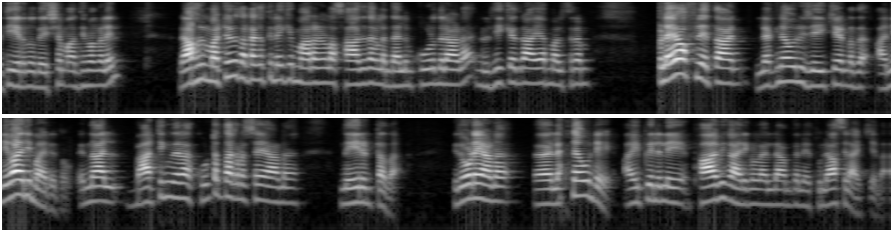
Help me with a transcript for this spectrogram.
എത്തിയിരുന്നു ദേശീയ മാധ്യമങ്ങളിൽ. രാഹുൽ മറ്റൊരു തട്ടകത്തിലേക്ക് മാറാനുള്ള സാധ്യതകൾ എന്തായാലും കൂടുതലാണ്. ഡൽഹിക്കെതിരായ മത്സരം പ്ലേ ഓഫിലെത്താൻ ലക്നൌവിന് ജയിക്കേണ്ടത് അനിവാര്യമായിരുന്നു. എന്നാൽ ബാറ്റിംഗ് നില കൂട്ടത്തകർച്ചയാണ് നേരിട്ടത്. ഇതോടെയാണ് ലക്നൌവിന്റെ ഐ പി എല്ലിലെ ഭാവി കാര്യങ്ങളെല്ലാം തന്നെ തുലാസിലാക്കിയത്.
